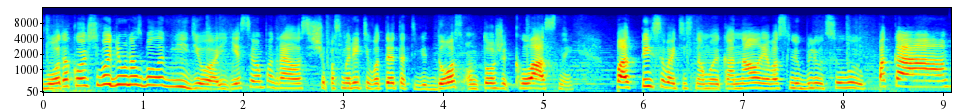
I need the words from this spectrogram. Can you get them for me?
Вот такое сегодня у нас было видео. Если вам понравилось, еще посмотрите вот этот видос, он тоже классный. Подписывайтесь на мой канал, я вас люблю, целую. Пока!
